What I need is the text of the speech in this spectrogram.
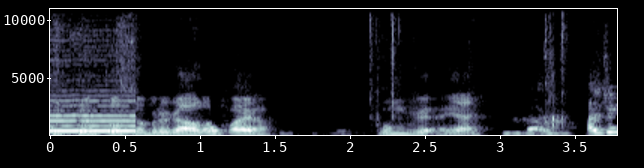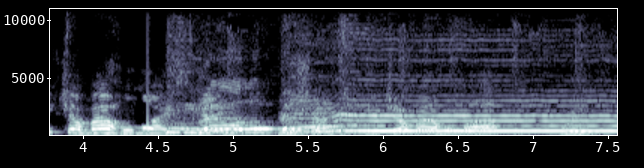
que cantou sobre o Galopo. Aí, ó. Vamos ver. Yeah. A gente já vai arrumar isso daí, viu, chat? A gente já vai arrumar. O...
